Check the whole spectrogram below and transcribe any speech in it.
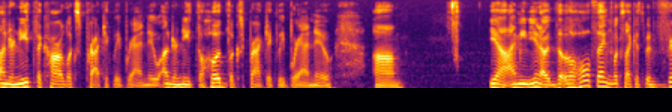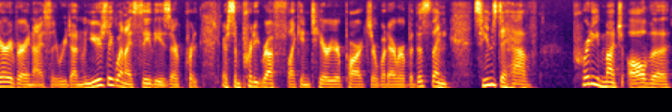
Underneath the car looks practically brand new. Underneath the hood looks practically brand new. Um, yeah, I mean, you know, the, the whole thing looks like it's been very, very nicely redone. Usually, when I see these, they're there's some pretty rough, like interior parts or whatever. But this thing seems to have pretty much all the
